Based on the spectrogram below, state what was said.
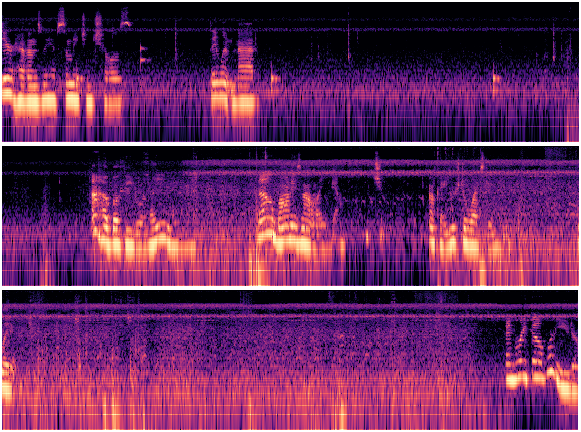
Dear heavens, we have so many chinchillas. They went mad. I hope both of you are laying down. No, Bonnie's not laying down. Okay, you're still resting. Lay down. Enrico, what are you doing?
